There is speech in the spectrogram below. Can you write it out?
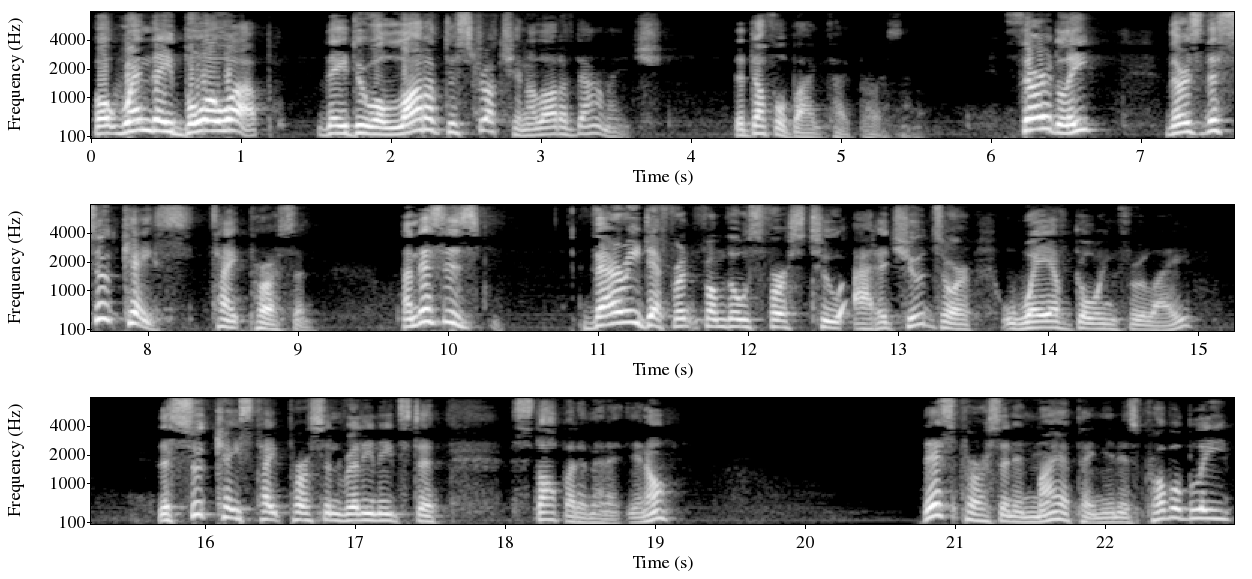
But when they blow up, they do a lot of destruction, a lot of damage. The duffel bag type person. Thirdly, there's the suitcase type person. And this is very different from those first two attitudes or way of going through life. The suitcase type person really needs to stop at a minute, you know? This person, in my opinion, is probably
